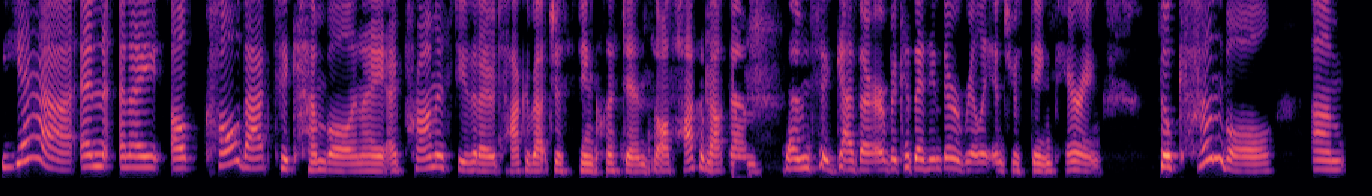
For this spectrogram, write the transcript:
Yeah, and and I I'll call back to Kemble, and I, I promised you that I would talk about Josephine Clifton, so I'll talk about them them together because I think they're a really interesting pairing. So Kemble um,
